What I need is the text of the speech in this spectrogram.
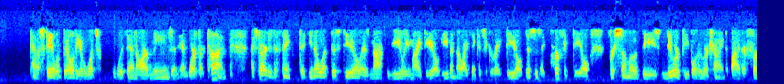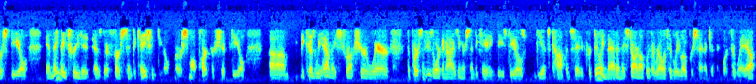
kind of scalability of what's within our means and, and worth our time, I started to think that, you know what, this deal is not really my deal, even though I think it's a great deal. This is a perfect deal for some of these newer people who are trying to buy their first deal, and they may treat it as their first syndication deal or small partnership deal. Um, because we have a structure where the person who's organizing or syndicating these deals gets compensated for doing that, and they start off with a relatively low percentage and they work their way up.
